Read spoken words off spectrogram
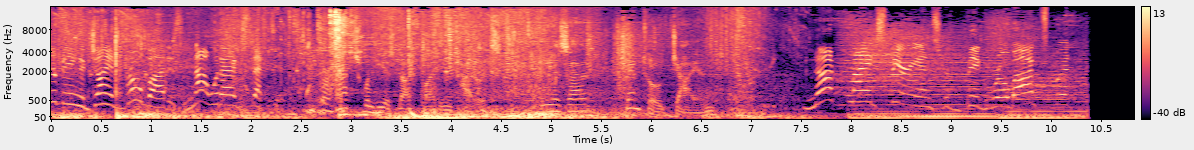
Master being a giant robot is not what I expected. Perhaps when he is not fighting pirates, he is a gentle giant. Not my experience with big robots, but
